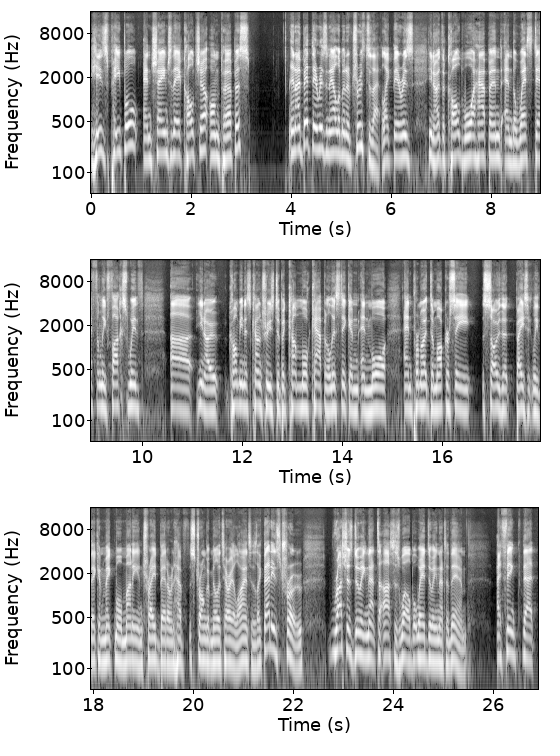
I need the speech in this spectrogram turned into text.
his people and changed their culture on purpose. And I bet there is an element of truth to that. Like there is, you know, the Cold War happened, and the West definitely fucks with, uh, you know, communist countries to become more capitalistic and and more and promote democracy so that basically they can make more money and trade better and have stronger military alliances. Like that is true. Russia's doing that to us as well, but we're doing that to them. I think that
